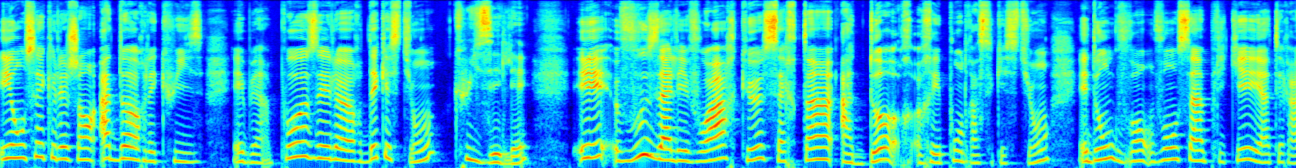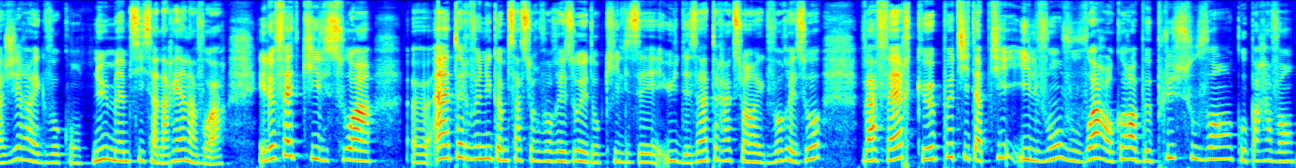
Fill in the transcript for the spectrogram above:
Et on sait que les gens adorent les quiz. Eh bien, posez-leur des questions, cuisez-les et vous allez voir que certains adorent répondre à ces questions et donc vont, s'impliquer et interagir avec vos contenus même si ça n'a rien à voir. Et le fait qu'ils soient euh, intervenus comme ça sur vos réseaux et donc qu'ils aient eu des interactions avec vos réseaux va faire que petit à petit ils vont vous voir encore un peu plus souvent qu'auparavant.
